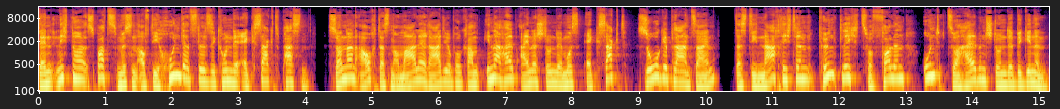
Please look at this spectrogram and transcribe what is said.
Denn nicht nur Spots müssen auf die Hundertstel Sekunde exakt passen, sondern auch das normale Radioprogramm innerhalb einer Stunde muss exakt so geplant sein, dass die Nachrichten pünktlich zur vollen und zur halben Stunde beginnen.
